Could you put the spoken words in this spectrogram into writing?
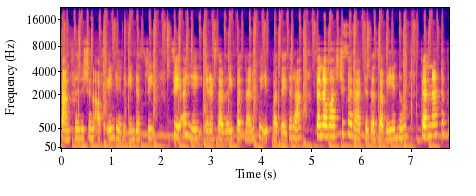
confederation of Indian industry CII ಎರಡ್ ಸಾವಿರದ ಇಪ್ಪತ್ನಾಲ್ಕು ಇಪ್ಪತ್ತೈದರ ತನ್ನ ವಾರ್ಷಿಕ ರಾಜ್ಯದ ಸಭೆಯನ್ನು ಕರ್ನಾಟಕ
